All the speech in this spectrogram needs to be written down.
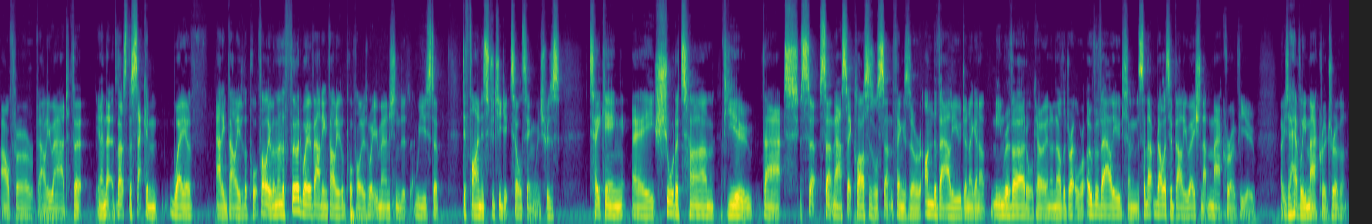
alpha value add that and that, that's the second way of adding value to the portfolio. And then the third way of adding value to the portfolio is what you mentioned. We used to define as strategic tilting, which was taking a shorter term view that certain asset classes or certain things are undervalued and are going to mean revert or go in another direction or overvalued. And so that relative valuation, that macro view, is heavily macro driven.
